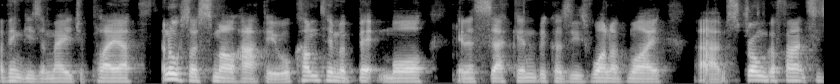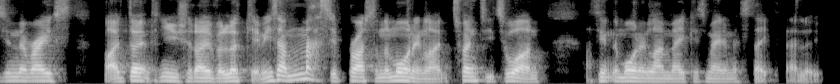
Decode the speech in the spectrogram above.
I think he's a major player. And also Smile Happy. We'll come to him a bit more in a second because he's one of my um, stronger fancies in the race. But I don't think you should overlook him. He's a massive price on the morning line, 20 to 1. I think the morning line makers made a mistake there, Luke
